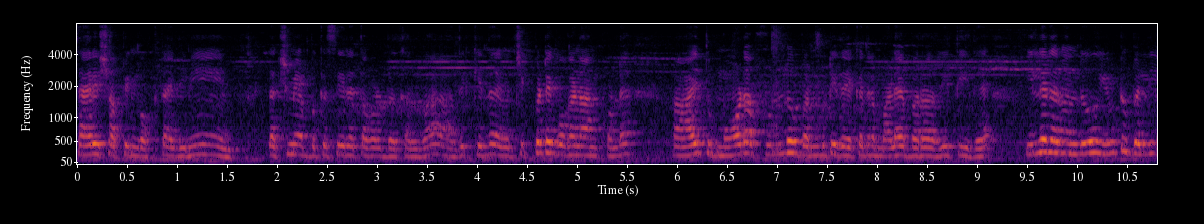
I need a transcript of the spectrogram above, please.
ಸ್ಯಾರಿ ಶಾಪಿಂಗ್ ಹೋಗ್ತಾ ಇದ್ದೀನಿ. ಲಕ್ಷ್ಮಿ ಹಬ್ಬಕ್ಕೆ ಸೀರೆ ತೊಗೊಳ್ಬೇಕಲ್ವಾ? ಅದಕ್ಕಿಂತ ಇವತ್ತು ಚಿಕ್ಕಪೇಟೆಗೆ ಹೋಗೋಣ ಅಂದ್ಕೊಂಡೆ ಆಯಿತು, ಮೋಡ ಫುಲ್ಲು ಬಂದ್ಬಿಟ್ಟಿದೆ, ಯಾಕಂದರೆ ಮಳೆ ಬರೋ ರೀತಿ ಇದೆ. ಇಲ್ಲೇ ನಾನೊಂದು ಯೂಟ್ಯೂಬಲ್ಲಿ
